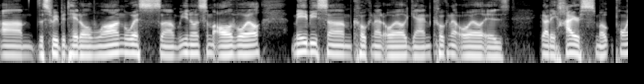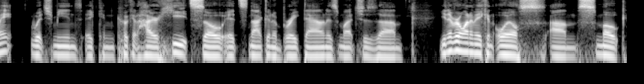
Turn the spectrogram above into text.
um, the sweet potato, along with some, you know, some olive oil, maybe some coconut oil. Again, coconut oil is got a higher smoke point, which means it can cook at higher heat, so it's not going to break down as much as. Um, you never want to make an oil um, smoke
